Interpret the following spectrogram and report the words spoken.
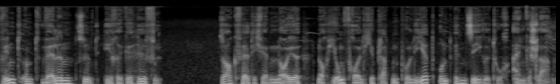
Wind und Wellen sind ihre Gehilfen. Sorgfältig werden neue, noch jungfräuliche Platten poliert und in Segeltuch eingeschlagen.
